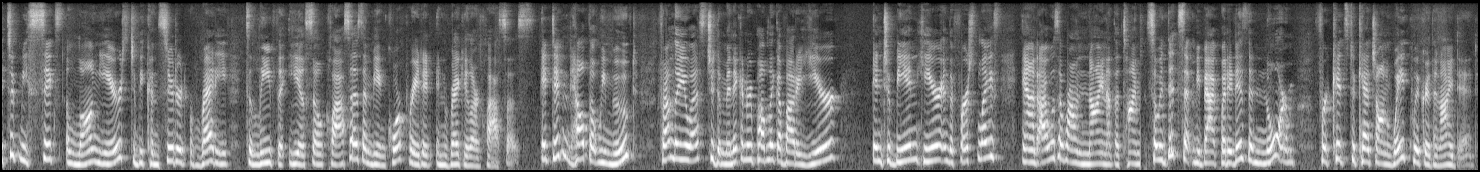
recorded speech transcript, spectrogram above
It took me six long years to be considered ready to leave the ESL classes and be incorporated in regular classes. It didn't help that we moved from the US to Dominican Republic about a year into being here in the first place and I was around nine at the time so it did set me back but it is the norm for kids to catch on way quicker than I did.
